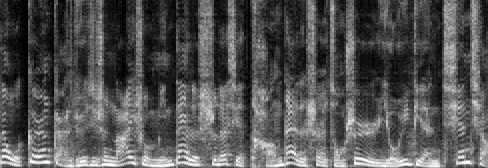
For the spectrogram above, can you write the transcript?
但我个人感觉，其实拿一首明代的诗来写唐代的事儿，总是有一点牵强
